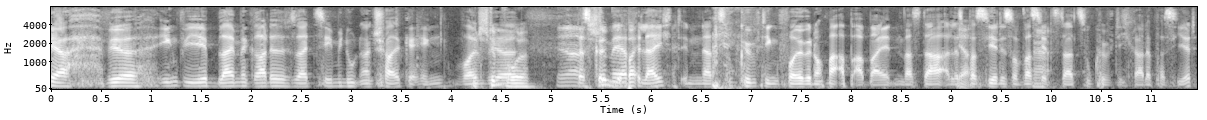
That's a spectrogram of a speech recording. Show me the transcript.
Ja, wir irgendwie bleiben wir gerade seit zehn Minuten an Schalke hängen. Wollen das stimmt wir, wohl. Ja, das können wir ja vielleicht in einer zukünftigen Folge nochmal abarbeiten, was da alles ja. passiert ist und was ja. jetzt da zukünftig gerade passiert.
